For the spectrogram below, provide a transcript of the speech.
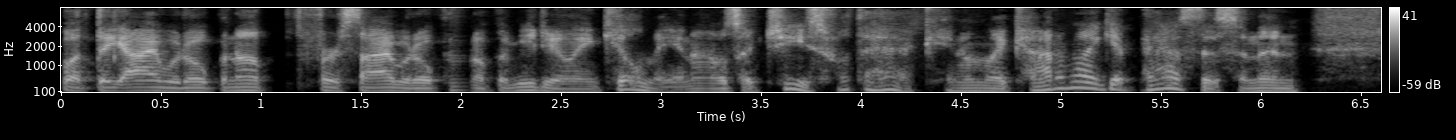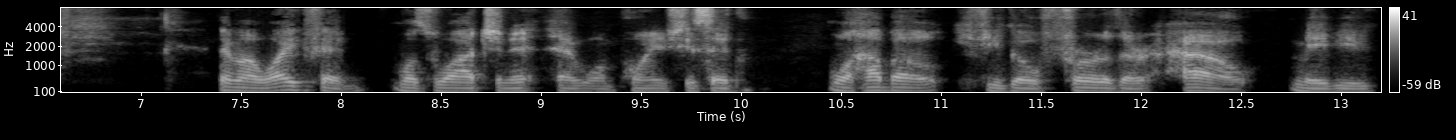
but the eye would open up, first eye would open up immediately and kill me. And I was like, geez, what the heck? And I'm like, how do I get past this? And then then my wife had was watching it at one point. She said, well, how about if you go further out? Maybe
